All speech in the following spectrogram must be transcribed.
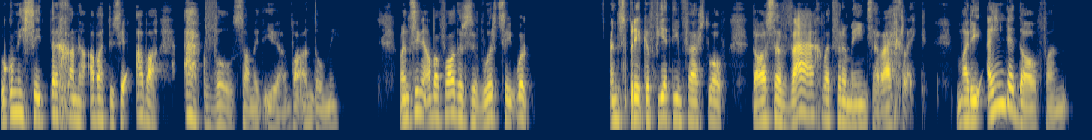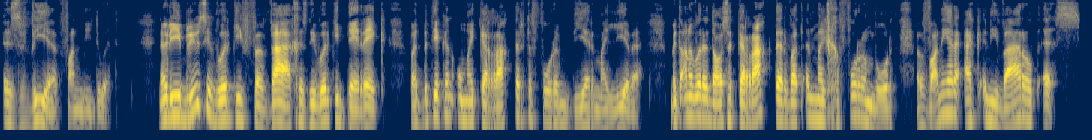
Hoekom nie sê teruggaan na Abba toe sê, "Abba, ek wil saam met U wandel nie." Want sien Abba Vader se woord sê ook in Spreuke 14 vers 12, daar's 'n weg wat vir 'n mens reg lyk, maar die einde daarvan is weë van die dood. Nou die Hebreëse woordjie vir weg is die woordjie derek wat beteken om my karakter te vorm deur my lewe. Met ander woorde, daar's 'n karakter wat in my gevorm word wanneer ek in die wêreld is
